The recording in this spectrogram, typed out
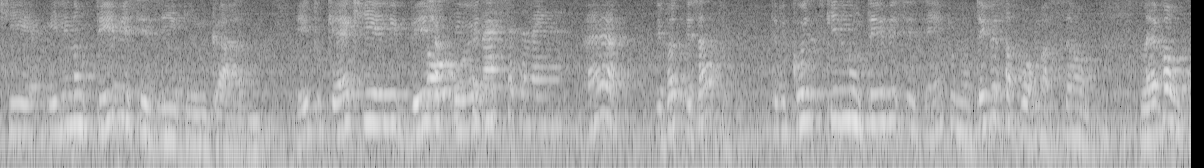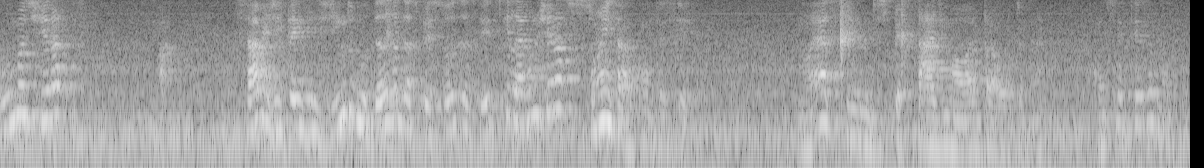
que ele não teve esse exemplo em casa. E aí tu quer que ele veja Ou coisas. também, né? É, exato. Teve coisas que ele não teve esse exemplo, não teve essa formação. Leva algumas gerações. Sabe, a gente está exigindo mudança das pessoas, às vezes, que levam gerações a acontecer. Não é assim despertar de uma hora para outra, né? Com certeza não.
